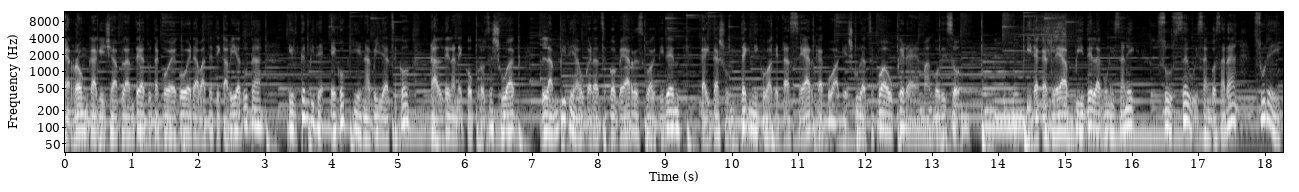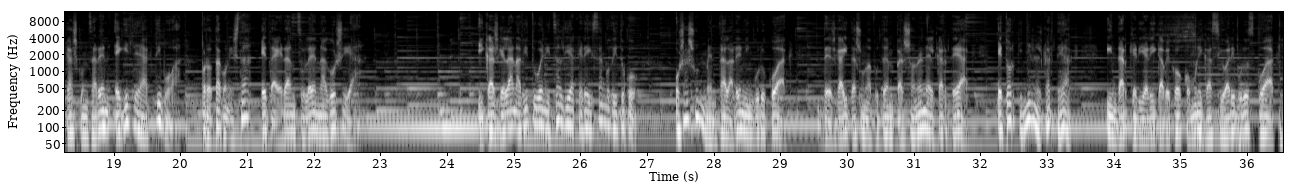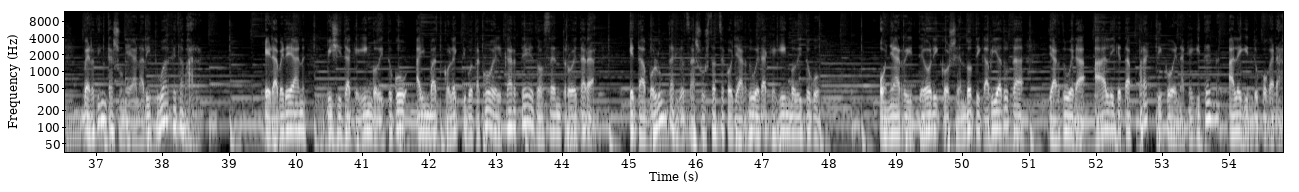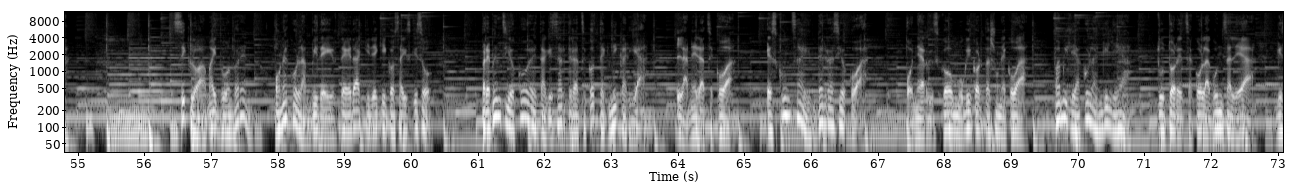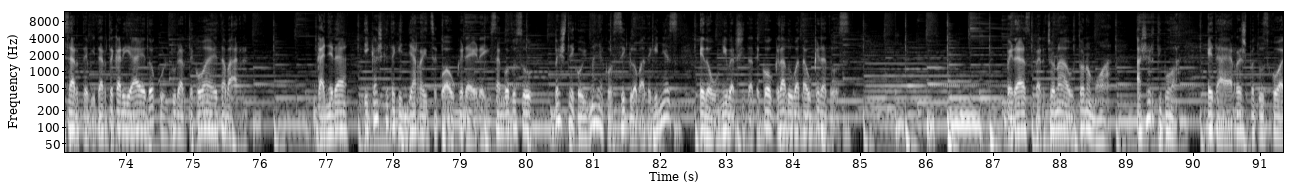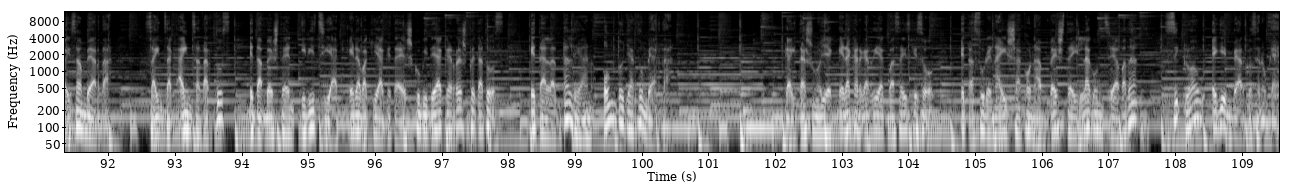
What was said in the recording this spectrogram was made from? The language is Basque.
erronka gisa planteatutako egoera batetik abiatuta, irtenbide egokiena bilatzeko taldelaneko prozesuak, lanbide augaratzeko beharrezkoak diren, gaitasun teknikoak eta zeharkakoak eskuratzeko aukera emango dizu. Irakaslea bide lagun izanik, zu zeu izango zara, zure ikaskuntzaren egile aktiboa, protagonista eta erantzule nagusia. Ikasgelan adituen itzaldiak ere izango ditugu, osasun mentalaren ingurukoak, desgaitasuna duten personen elkarteak, etorkinen elkarteak, indarkeriari gabeko komunikazioari buruzkoak, berdintasunean adituak eta bar. Era berean, bisitak egingo ditugu hainbat kolektibotako elkarte edo zentroetara eta voluntariotza sustatzeko jarduerak egingo ditugu. Oinarri teoriko sendotik abiatuta, jarduera ahalik eta praktikoenak egiten aleginduko gara. Zikloa amaitu ondoren, honako lanbide irteerak irekiko zaizkizu. Prebentzioko eta gizarteratzeko teknikaria, laneratzekoa, hezkuntza integraziokoa, oinarrizko mugikortasunekoa, familiako langilea, tutoretzako laguntzailea, gizarte bitartekaria edo kulturartekoa eta bar. Gainera, ikasketekin jarraitzeko aukera ere izango duzu beste goimailako ziklo bat eginez edo unibertsitateko gradu bat aukeratuz. Beraz, pertsona autonomoa, asertiboa eta errespetuzkoa izan behar da. Zaintzak aintzat hartuz eta besteen iritziak, erabakiak eta eskubideak errespetatuz eta lantaldean ondo jardun behar da. Gaitasun hoiek erakargarriak bazaizkizu eta zure nahi sakona beste laguntzea bada, ziklo hau egin beharko zenuke.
